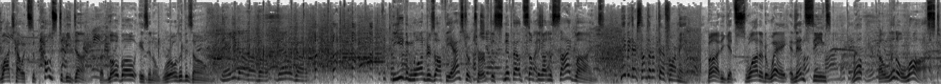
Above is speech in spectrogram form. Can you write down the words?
Watch how it's supposed to be done. But Lobo is in a world of his own. There you go, Lobo. There we go. He even wanders off the AstroTurf to sniff out something on the sidelines. Maybe there's something up there for me. But he gets swatted away and then seems, well, a little lost.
